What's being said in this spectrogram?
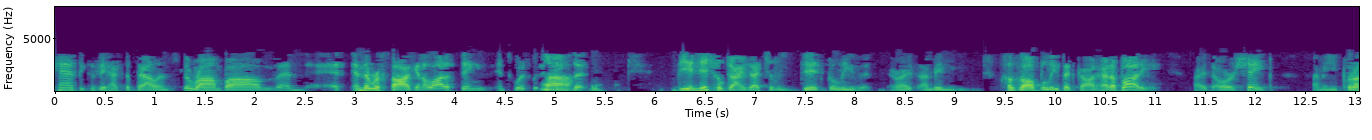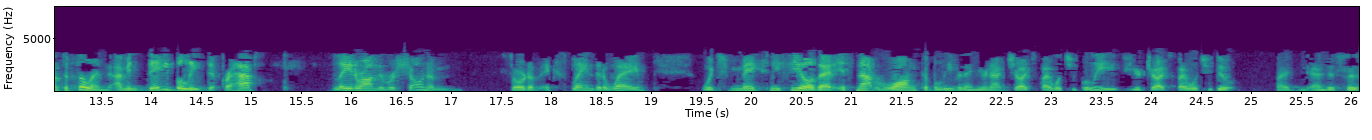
can't because they had to balance the Rambam and, and the Rasag and a lot of things into it. But it seems that the initial guys actually did believe it, right? I mean, Chazal believed that God had a body, right, or a shape. I mean, he put on tefillin. I mean, they believed it. Perhaps later on, the Rishonim sort of explained it away, which makes me feel that it's not wrong to believe it, and you're not judged by what you believe. You're judged by what you do. Right? And this is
